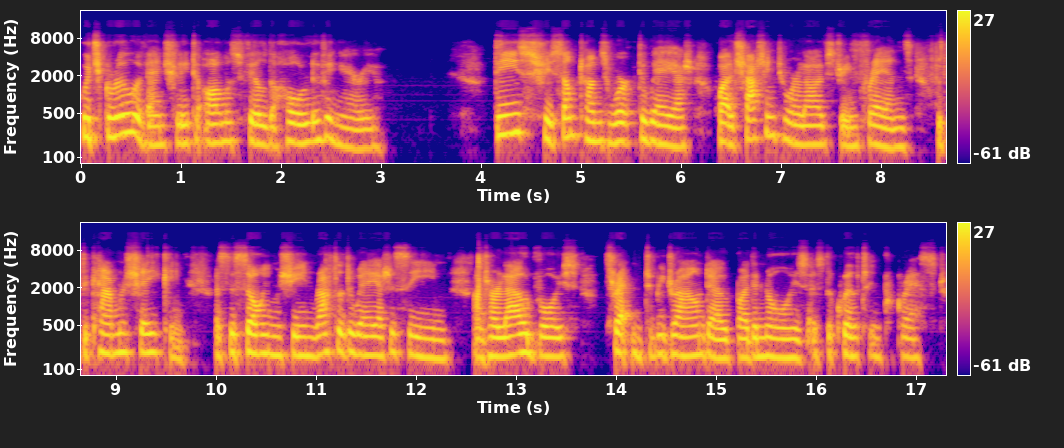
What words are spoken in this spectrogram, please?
which grew eventually to almost fill the whole living area. These she sometimes worked away at while chatting to her live stream friends with the camera shaking as the sewing machine rattled away at a seam and her loud voice threatened to be drowned out by the noise as the quilting progressed.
